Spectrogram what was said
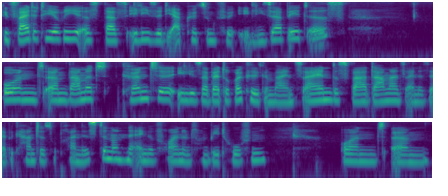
Die zweite Theorie ist, dass Elise die Abkürzung für Elisabeth ist. Und ähm, damit könnte Elisabeth Röckel gemeint sein. Das war damals eine sehr bekannte Sopranistin und eine enge Freundin von Beethoven. Und ähm,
